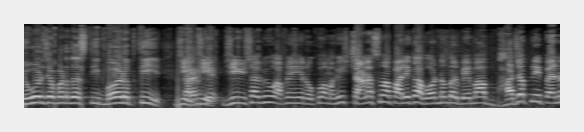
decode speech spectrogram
જોર જબરદસ્તી બળથી જી વિશાલભાઈ હું આપણે રોકવા માંગીશ. ચાણસ્મા પાલિકા વોર્ડ નંબર બે માં ભાજપની પેનલ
